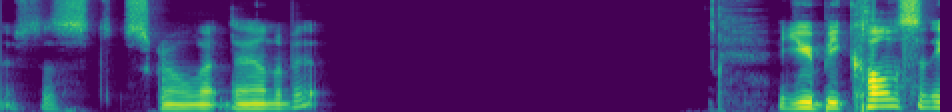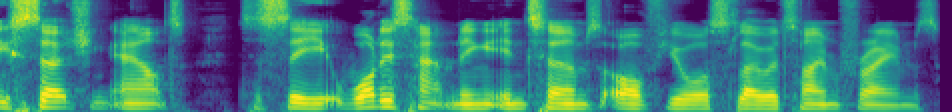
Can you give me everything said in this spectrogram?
Let's just scroll that down a bit. You'd be constantly searching out to see what is happening in terms of your slower time frames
